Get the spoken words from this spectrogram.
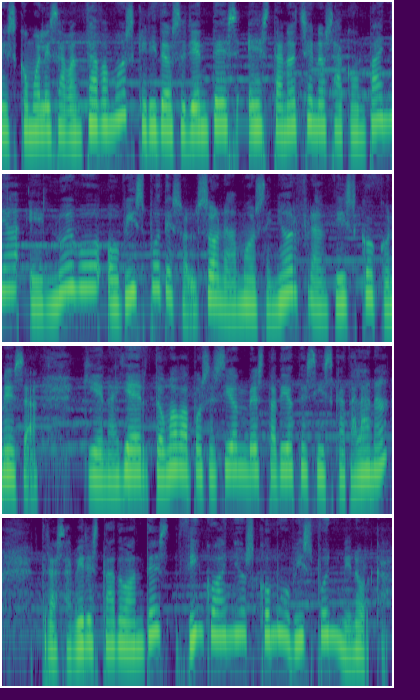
Pues como les avanzábamos, queridos oyentes, esta noche nos acompaña el nuevo obispo de Solsona, Monseñor Francisco Conesa, quien ayer tomaba posesión de esta diócesis catalana tras haber estado antes cinco años como obispo en Menorca.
